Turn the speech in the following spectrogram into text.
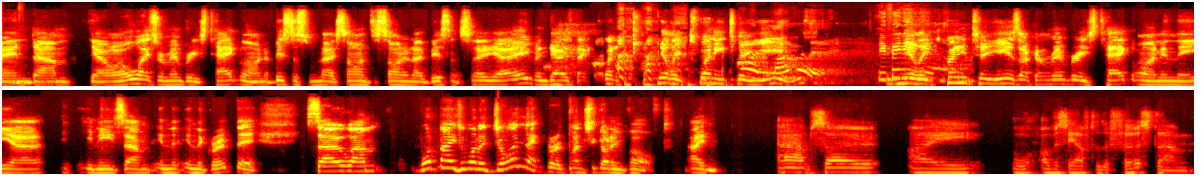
and um, you know I always remember his tagline: "A business with no signs, a sign of no business." So yeah, even goes back 20, nearly twenty two years. If nearly 22 years, I can remember his tagline in the uh, in his um in the in the group there. So, um, what made you want to join that group once you got involved, Aidan? Um, so I well, obviously after the first um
